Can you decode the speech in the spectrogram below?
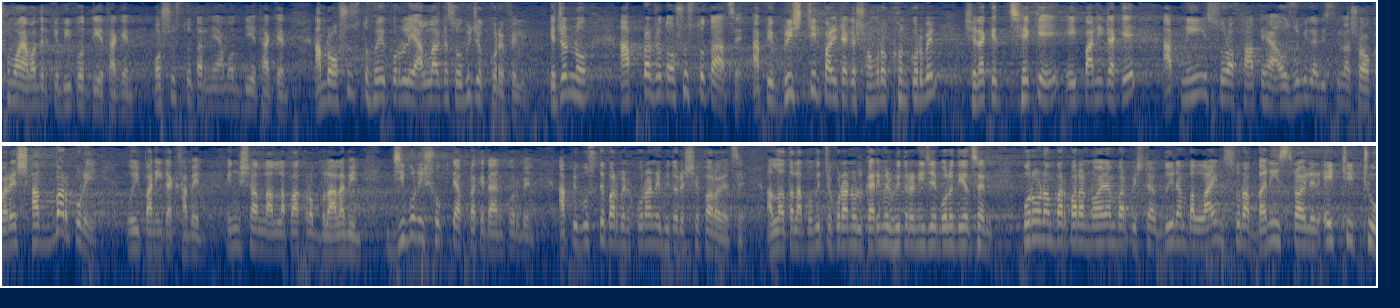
সময় আমাদেরকে বিপদ দিয়ে থাকেন, অসুস্থতার নিয়ামত দিয়ে থাকেন। আমরা অসুস্থ হয়ে পড়লে আল্লাহর কাছে অভিযোগ করে ফেলি। এজন্য আপনার যত অসুস্থতা আছে, আপনি বৃষ্টির পানিটাকে সংরক্ষণ করবেন। সেটাকে ছেঁকে এই পানিটাকে আপনি সুরা ফাতেহা আউজুবিল্লা বিসমিল্লা সহকারে সাতবার পরে ওই পানিটা খাবেন। ইনশাআল্লাহ আল্লাহ পাক রব্বুল আলমিন জীবনী শক্তি আপনাকে দান করবেন। আপনি বুঝতে পারবেন কোরআনের ভিতরে শেফা রয়েছে। আল্লাহ তালা পবিত্র কোরআনুল কারিমের ভিতরে নিজে বলে দিয়েছেন, পনেরো নম্বর পারা, নয় নম্বর পৃষ্ঠার দুই নম্বর লাইন সুরা বানি ইসরায়েলের এইটটি টু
